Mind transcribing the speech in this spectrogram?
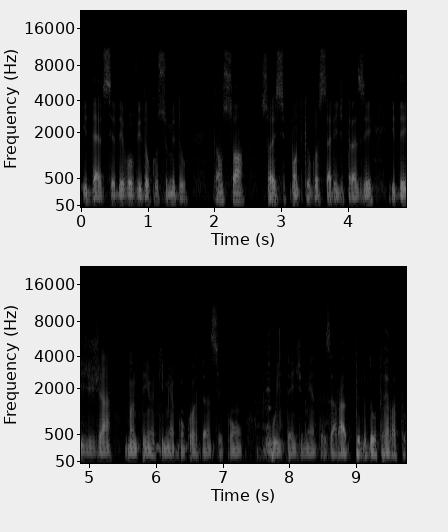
e deve ser devolvido ao consumidor. Então, só, só esse ponto que eu gostaria de trazer e desde já mantenho aqui minha concordância com o entendimento exarado pelo doutor relator.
